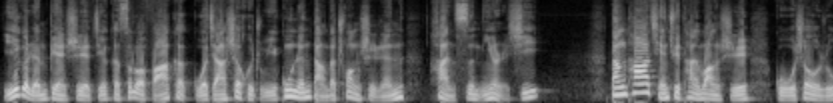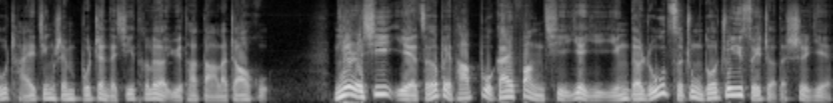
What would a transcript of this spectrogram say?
一个人便是捷克斯洛伐克国家社会主义工人党的创始人汉斯·尼尔西。当他前去探望时，骨瘦如柴、精神不振的希特勒与他打了招呼。尼尔西也责备他不该放弃业已赢得如此众多追随者的事业，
